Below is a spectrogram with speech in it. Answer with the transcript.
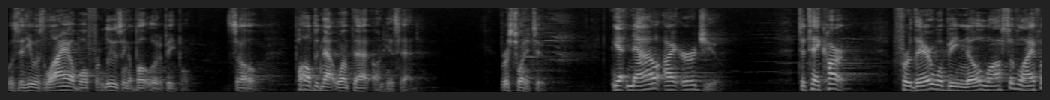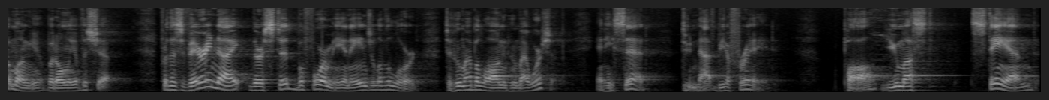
was that he was liable for losing a boatload of people. So Paul did not want that on his head. Verse 22 Yet now I urge you to take heart, for there will be no loss of life among you, but only of the ship. For this very night there stood before me an angel of the Lord, to whom I belong and whom I worship. And he said, Do not be afraid. Paul, you must stand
